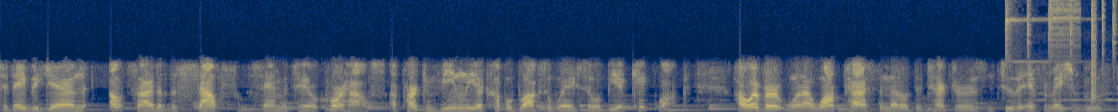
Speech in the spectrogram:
today began outside of the South San Mateo Courthouse. I parked conveniently a couple blocks away, so it'll be a cakewalk. However, when I walked past the metal detectors and to the information booth,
